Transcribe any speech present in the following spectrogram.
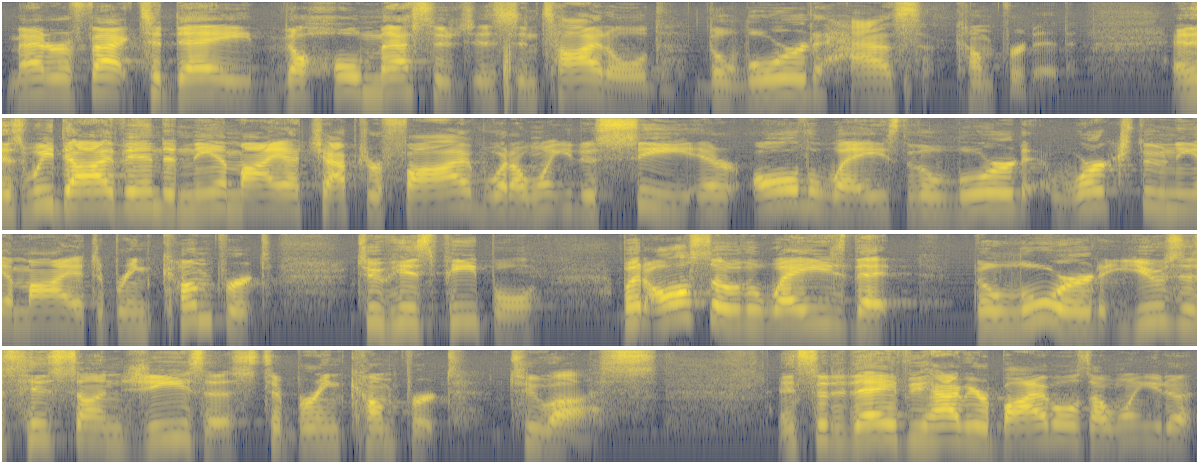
Matter of fact, today the whole message is entitled, The Lord Has Comforted. And as we dive into Nehemiah chapter 5, what I want you to see are all the ways that the Lord works through Nehemiah to bring comfort to his people, but also the ways that the Lord uses his son Jesus to bring comfort to us. And so today, if you have your Bibles, I want you to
